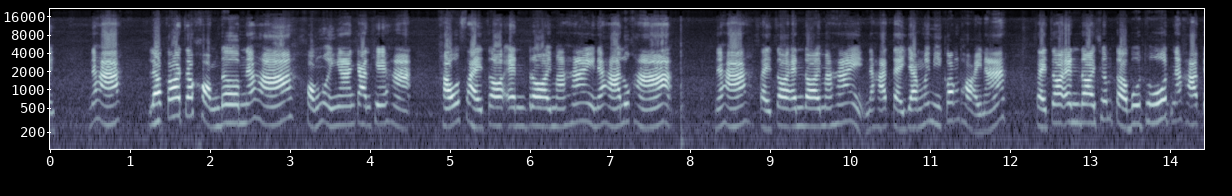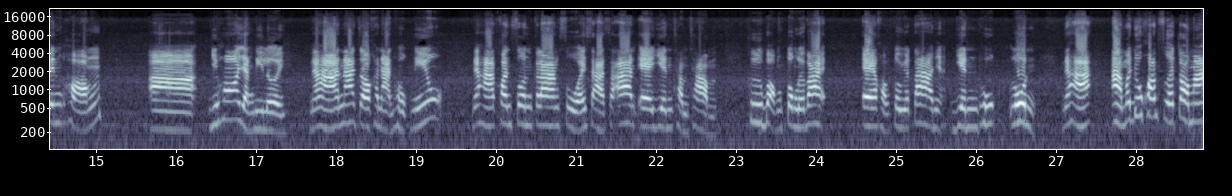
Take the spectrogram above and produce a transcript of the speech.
ยนะคะ แล้วก็เจ้าของเดิมนะคะ ของหน่วยงานการเคหะเขาใส่จอ Android มาให้นะคะ ลูกค้านะคะ ใส่จอ Android มาให้นะคะ แต่ยังไม่มีกล้องถอยนะ ใส่จอ Android เชื่อมต่อบลูทูธนะคะ เป็นของอยี่ห้ออย่างดีเลยนะคะ หน้าจอขนาด 6 นิ้วนะคะ คอนโซลกลางสวยสะอาดสะอ้านแอร์เย็นฉ่ำๆคือบอกตรงเลยว่าแอร์ของโตโยต้าเนี่ยเย็นทุกรุ่นนะคะ อะมาดูความสวยต่อมา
